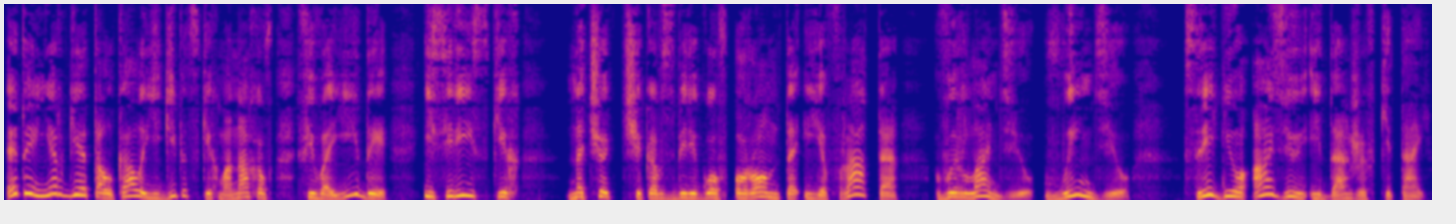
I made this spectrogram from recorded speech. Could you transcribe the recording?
Эта энергия толкала египетских монахов Фиваиды и сирийских начетчиков с берегов Оронта и Ефрата в Ирландию, в Индию, Среднюю Азию и даже в Китай.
